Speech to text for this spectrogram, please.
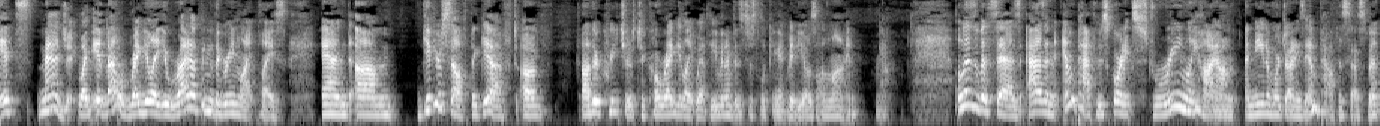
it's magic. Like it, that'll regulate you right up into the green light place. And um, give yourself the gift of other creatures to co-regulate with, even if it's just looking at videos online. Yeah. Elizabeth says, as an empath who scored extremely high on Anita Moorjani's empath assessment,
